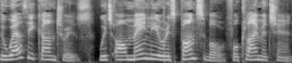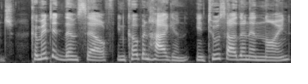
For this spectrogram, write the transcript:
The wealthy countries, which are mainly responsible for climate change, committed themselves in Copenhagen in 2009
